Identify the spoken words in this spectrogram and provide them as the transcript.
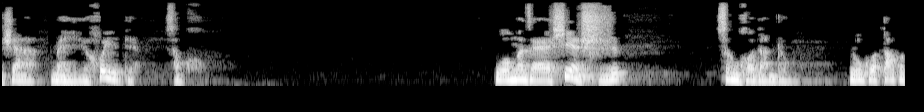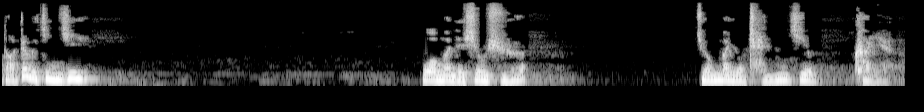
善美慧的生活。我们在现实生活当中，如果达不到这个境界，我们的修学就没有成就可言了。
